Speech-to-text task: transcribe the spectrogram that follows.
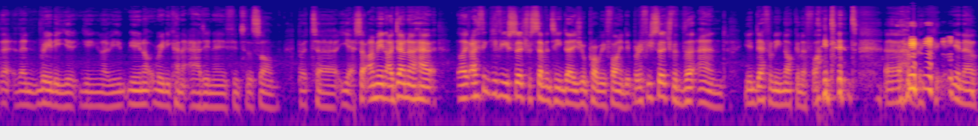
th- then really, you, you, know, you, you're not really kind of adding anything to the song. But uh, yeah, so I mean, I don't know how. Like, I think if you search for 17 days, you'll probably find it. But if you search for the and, you're definitely not going to find it. Uh, you know,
